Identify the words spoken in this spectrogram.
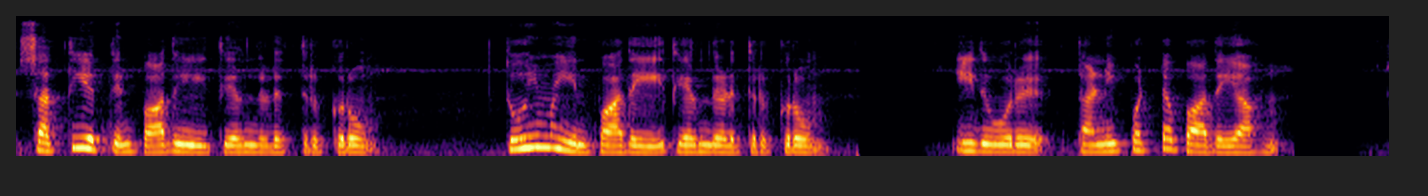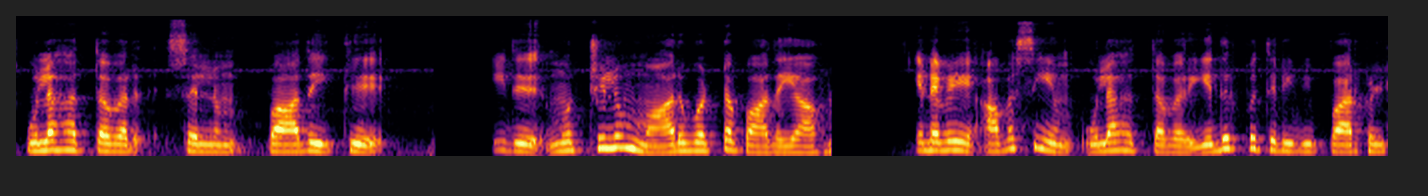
சத்தியத்தின் பாதையை தேர்ந்தெடுத்திருக்கிறோம். தூய்மையின் பாதையை தேர்ந்தெடுத்திருக்கிறோம். இது ஒரு தனிப்பட்ட பாதையாகும். உலகத்தவர் செல்லும் பாதைக்கு இது முற்றிலும் மாறுபட்ட பாதையாகும். எனவே அவசியம் உலகத்தவர் எதிர்ப்பு தெரிவிப்பார்கள்.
